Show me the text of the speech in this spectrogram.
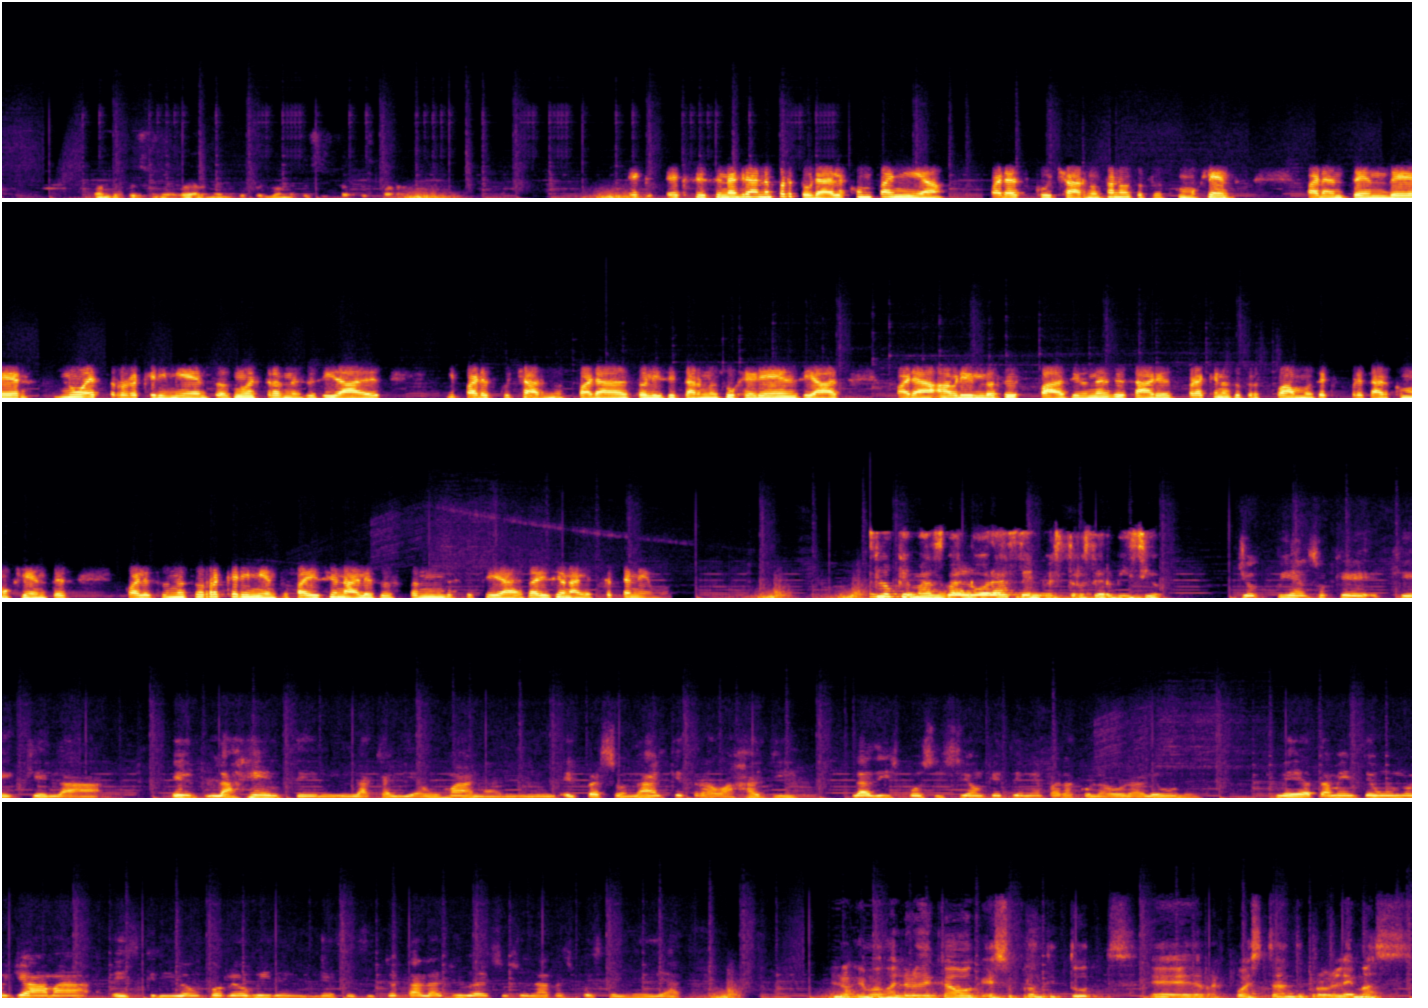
cuando pues uno realmente pues lo necesita pues para existe una gran apertura de la compañía para escucharnos a nosotros como clientes, para entender nuestros requerimientos, nuestras necesidades y para escucharnos, para solicitarnos sugerencias, para abrir los espacios necesarios para que nosotros podamos expresar como clientes cuáles son nuestros requerimientos adicionales, estas necesidades adicionales que tenemos. ¿Qué es lo que más valoras de nuestro servicio? Yo pienso que, la, la gente, la calidad humana, el, personal que trabaja allí, la disposición que tienen para colaborarle uno, inmediatamente uno llama, escribe un correo, miren, necesito tal ayuda, eso es una respuesta inmediata. Lo que más valoro de Cabo es su prontitud eh, de respuesta ante problemas.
